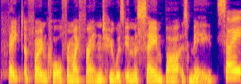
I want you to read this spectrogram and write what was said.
faked a phone call from my friend who was in the same bar as me. So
